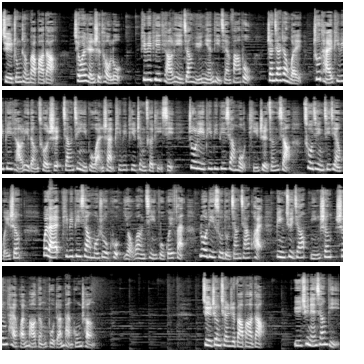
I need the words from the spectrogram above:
据中证报报道，权威人士透露，PPP 条例将于年底前发布。专家认为，出台 PPP 条例等措施将进一步完善 PPP 政策体系，助力 PPP 项目提质增效，促进基建回升。未来 PPP 项目入库有望进一步规范，落地速度将加快，并聚焦民生、生态环保等补短板工程。据证券日报报道，与去年相比，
